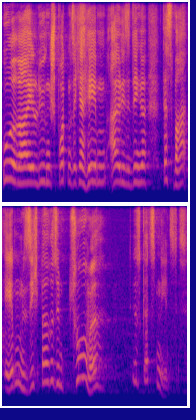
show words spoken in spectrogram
Hurerei, Lügen, Spotten, sich erheben, all diese Dinge, das war eben sichtbare Symptome dieses Götzendienstes.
